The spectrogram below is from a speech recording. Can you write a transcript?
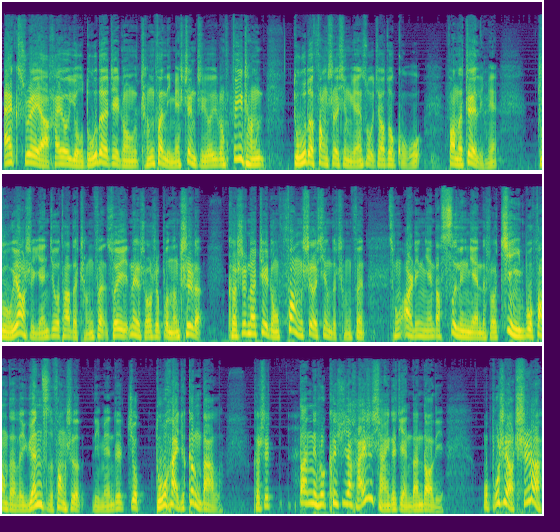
X-ray 啊，还有有毒的这种成分里面，甚至有一种非常毒的放射性元素叫做钴，放到这里面，主要是研究它的成分，所以那个时候是不能吃的。可是呢，这种放射性的成分从二零年到四零年的时候，进一步放在了原子放射里面，这就毒害就更大了。可是，但那时候科学家还是想一个简单道理，我不是要吃啊，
